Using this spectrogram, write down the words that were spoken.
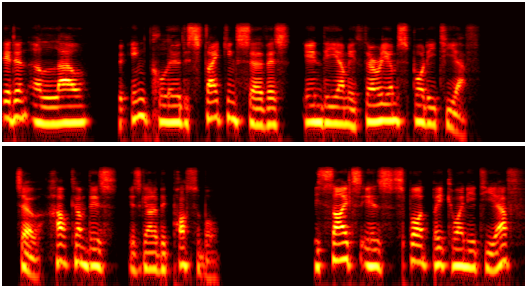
didn't allow to include staking service in the um, Ethereum spot ETF. So how come this is going to be possible? Besides its spot Bitcoin ETF,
